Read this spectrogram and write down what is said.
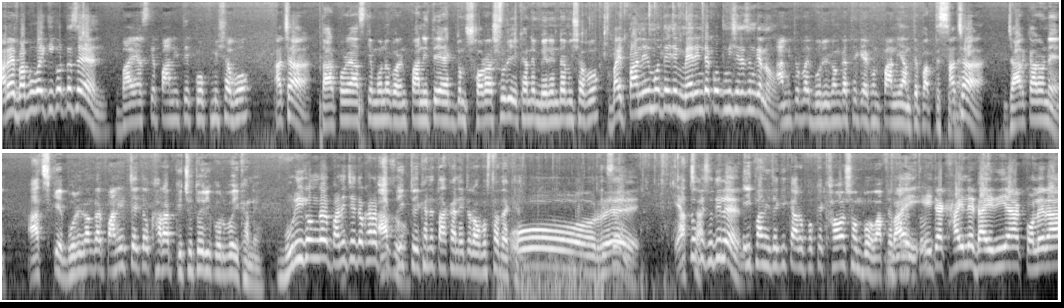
আরে বাবু ভাই কি করতেছেন? ভাই আজকে পানিতে কোক মিশাবো। আচ্ছা। তারপরে আজকে মনে করেন পানিতে একদম সরাসরি এখানে মেরেন্ডা মিশাবো। ভাই পানির মধ্যে এই যে মেরিনটা কোক মিশিয়ে দিয়েছেন কেন? আমি তো ভাই বুড়িগঙ্গা থেকে এখন পানি আনতে পারতেছি না। আচ্ছা। যার কারণে আজকে বুড়িগঙ্গার পানির চাইতেও খারাপ কিছু তৈরি করব এখানে। বুড়িগঙ্গার পানি চাইতে খারাপ আপনি কিছু? একটু এখানে তাকান এটার অবস্থা দেখেন। ও রে। এত আচ্ছা, কিছু দিলেন? এই পানিটা কি কারও পক্ষে খাওয়া সম্ভব? আপনি ভাই বলুন তো? এইটা খাইলে ডায়রিয়া কলেরা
